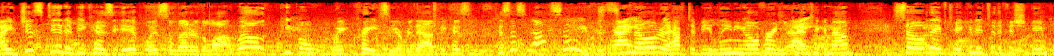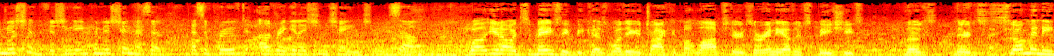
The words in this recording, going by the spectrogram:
I just did it because it was the letter of the law. Well, people went crazy over that because because it's not safe. It's, Right. You know, to have to be leaning over and you Right. can't take them out. So they've taken it to the Fish and Game Commission. The Fish and Game Commission has a, has approved a regulation change. So Well, you know, it's amazing because whether you're talking about lobsters or any other species, those there's so many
